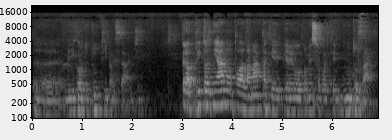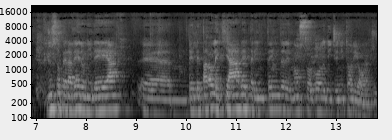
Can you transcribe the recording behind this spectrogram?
mi ricordo tutti i passaggi. Però ritorniamo un po' alla mappa che vi avevo promesso qualche minuto fa, giusto per avere un'idea ehm, delle parole chiave per intendere il nostro ruolo di genitori oggi.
